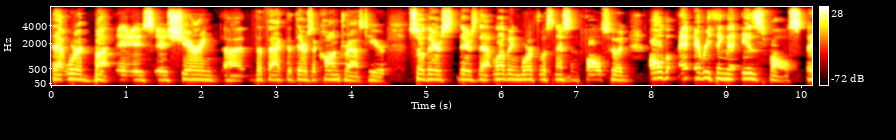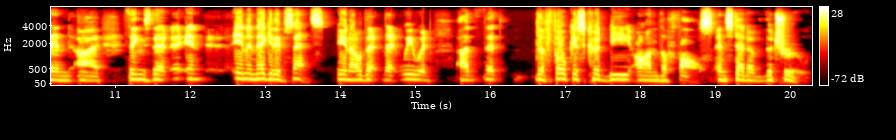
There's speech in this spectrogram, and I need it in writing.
that word "but" is is sharing uh, the fact that there's a contrast here. So there's there's that loving worthlessness and falsehood, all the, everything that is false and uh, things that in in a negative sense, you know that that we would uh, that the focus could be on the false instead of the true.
